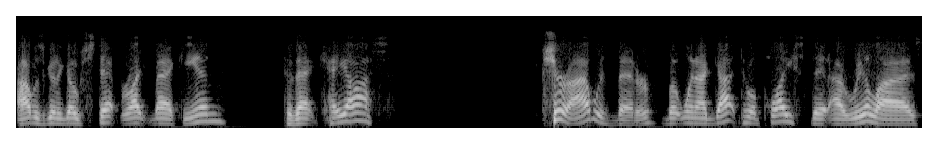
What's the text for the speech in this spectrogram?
I was going to go step right back in to that chaos, sure, I was better, but when I got to a place that I realized,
